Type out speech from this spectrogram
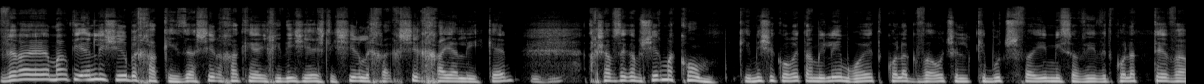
ואמרתי, אין לי שיר בחאקי, זה השיר החאקי היחידי שיש לי, שיר, לח... שיר חיילי, כן? עכשיו, זה גם שיר מקום, כי מי שקורא את המילים רואה את כל הגבעות של קיבוץ שפיים מסביב, את כל הטבע,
